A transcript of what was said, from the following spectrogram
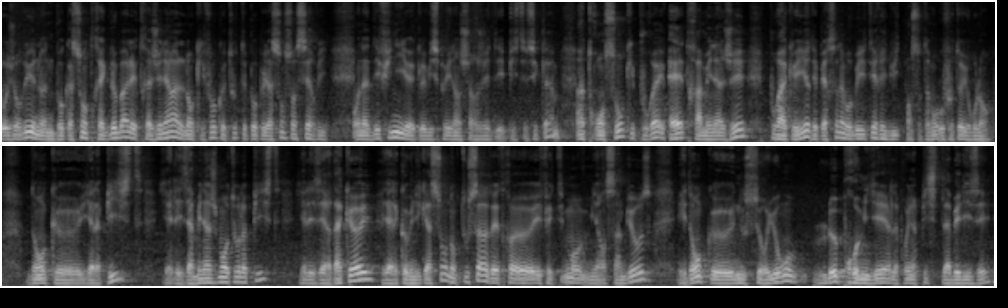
Aujourd'hui, on a une vocation très globale et très générale, donc il faut que toutes les populations soient servies. On a défini avec le vice-président chargé des pistes cyclables un tronçon qui pourrait être aménagé pour accueillir des personnes à mobilité réduite, pense notamment au fauteuil roulant. Donc euh, il y a la piste, il y a les aménagements autour de la piste, il y a les aires d'accueil, il y a la communication, donc tout ça doit être euh, effectivement mis en symbiose. Et donc euh, nous serions le premier, la première piste labellisée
